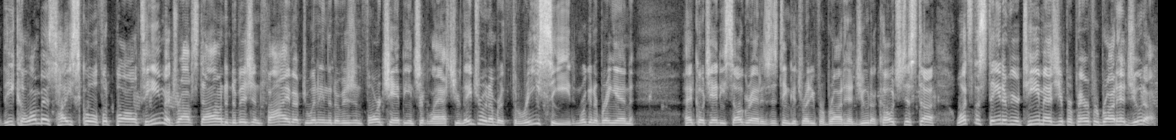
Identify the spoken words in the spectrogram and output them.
The Columbus High School football team it drops down to Division Five after winning the Division Four championship last year. They drew a number three seed, and we're going to bring in head coach Andy Selgrad as his team gets ready for Brodhead Juda. Coach, just uh, what's the state of your team as you prepare for Brodhead Juda?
